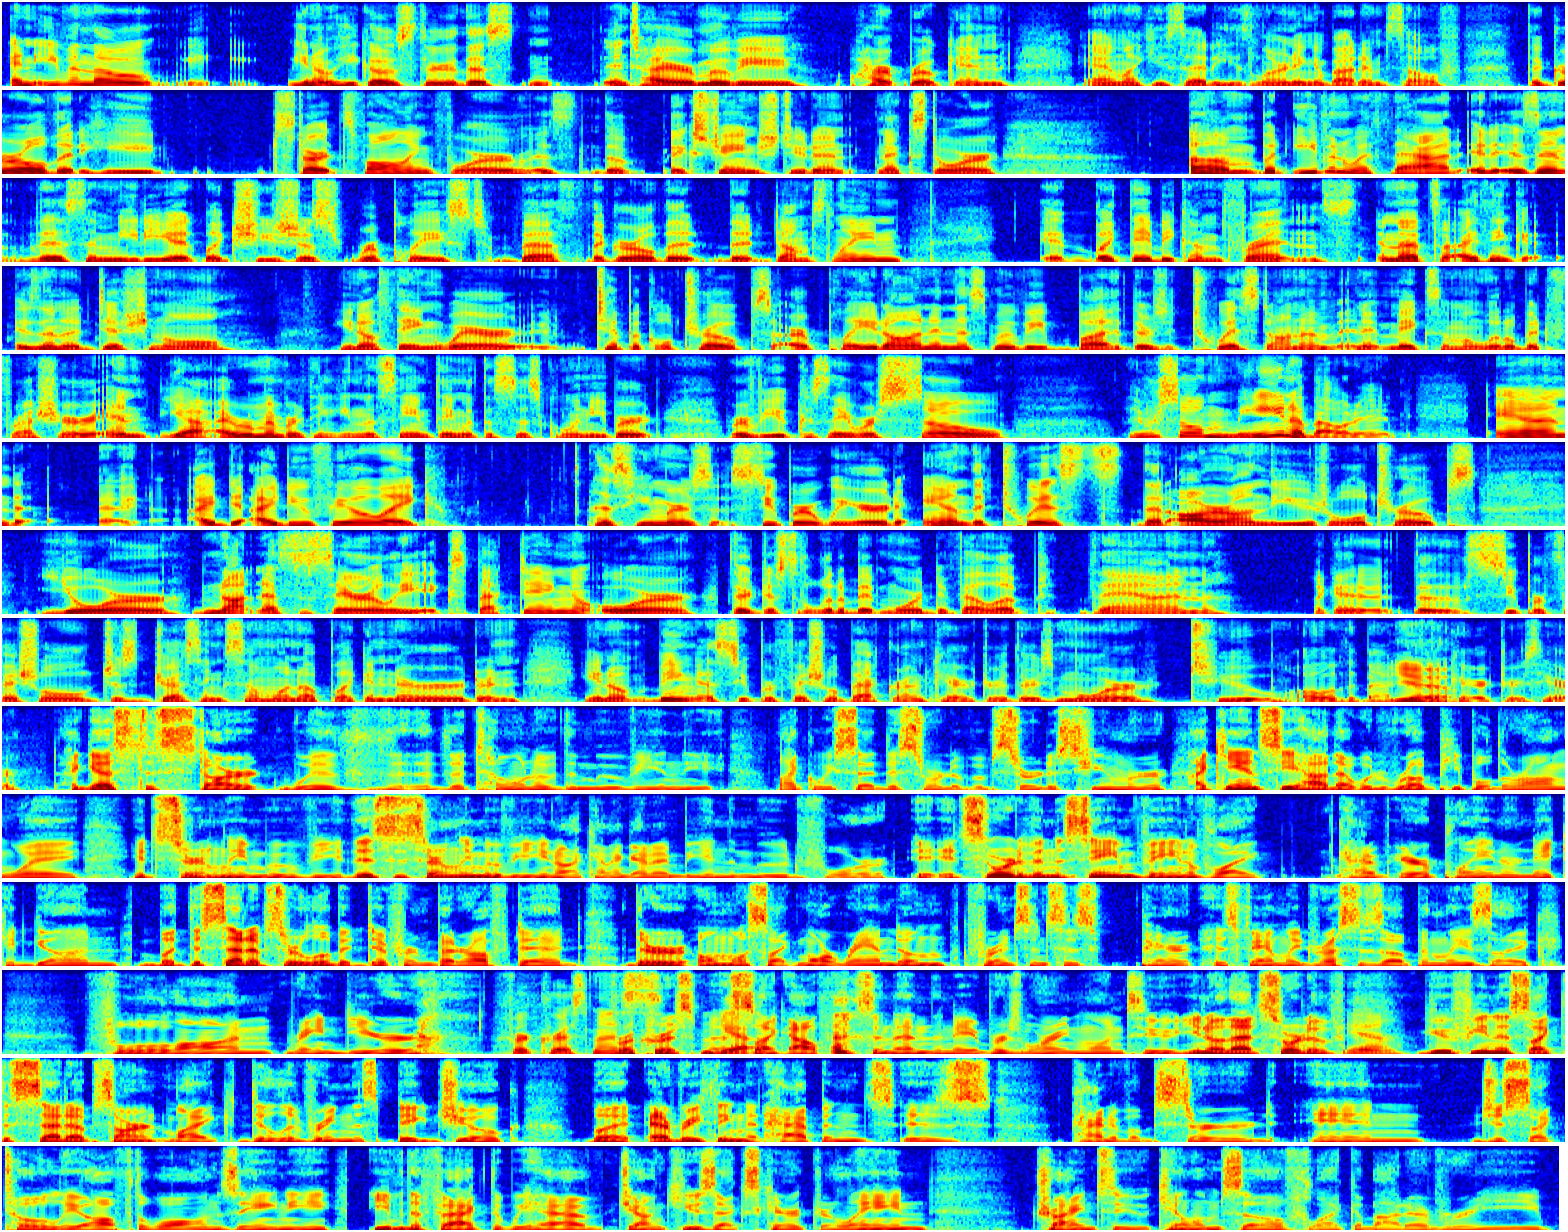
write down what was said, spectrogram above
and even though y- you know he goes through this entire movie heartbroken, and like you said, he's learning about himself. The girl that he starts falling for is the exchange student next door. Um, but even with that, it isn't this immediate like she's just replaced Beth, the girl that that dumps Lane. It like they become friends, and that's I think is an additional, you know, thing where typical tropes are played on in this movie, but there's a twist on them, and it makes them a little bit fresher. And yeah, I remember thinking the same thing with the Siskel and Ebert review because they were so they were so mean about it, and I, I do feel like this humor's super weird and the twists that are on the usual tropes you're not necessarily expecting or they're just a little bit more developed than like a the superficial just dressing someone up like a nerd and you know being a superficial background character there's more to all of the background Yeah. characters here I guess to start with the, the tone of the movie and the, like we said, this sort of absurdist humor, I can't see how that would rub people the wrong way. It's certainly a movie. This is certainly a movie, you know, I kind of got to be in the mood for. It, it's sort of in the same vein of like, kind of airplane or naked gun but the setups are a little bit different better off dead they're almost like more random for instance his parent his family dresses up and he's like full on reindeer for christmas for Christmas, yeah. like outfits, and then the neighbors wearing one too. You know, that sort of Yeah. goofiness. Like the setups aren't like delivering this big joke, but everything that happens is kind of absurd and just like totally off the wall and zany. Even the fact that we have John Cusack's character Lane trying to kill himself like about every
